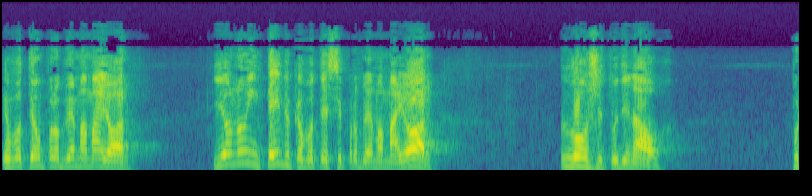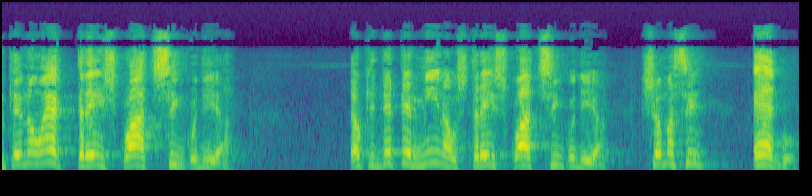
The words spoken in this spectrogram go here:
eu vou ter um problema maior. E eu não entendo que eu vou ter esse problema maior longitudinal. Porque não é três, quatro, cinco dias. É o que determina os três, quatro, cinco dias. Chama-se ego,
